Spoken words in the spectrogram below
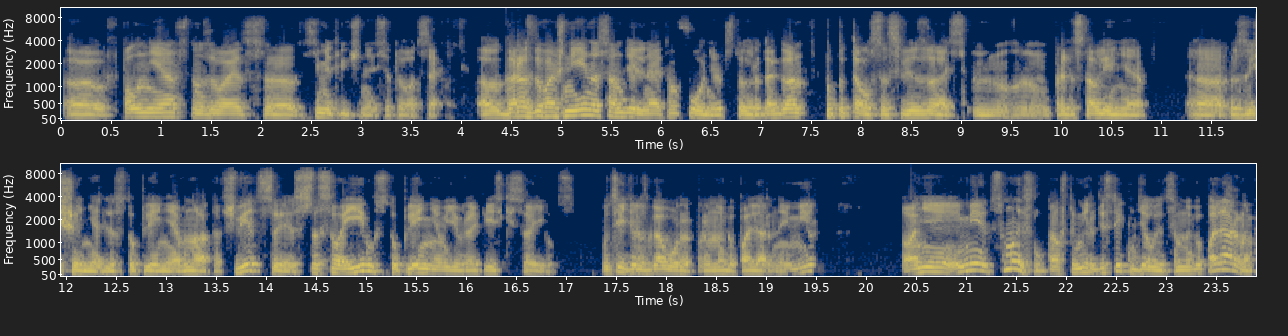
вполне, что называется, симметричная ситуация. Гораздо важнее, на самом деле, на этом фоне, что Эрдоган попытался связать предоставление Э, разрешения для вступления в НАТО в Швеции со своим вступлением в Европейский Союз. Вот все эти разговоры про многополярный мир, они имеют смысл, потому что мир действительно делается многополярным,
